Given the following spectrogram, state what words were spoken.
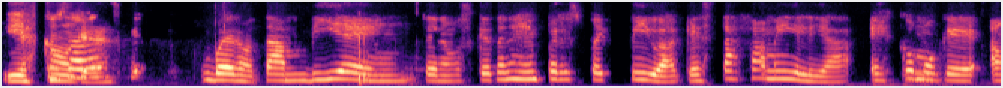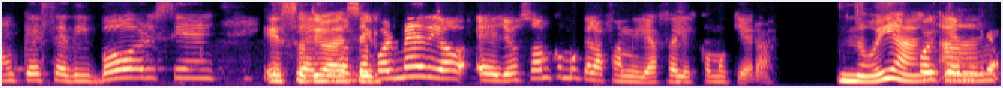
y es como que, bueno, también tenemos que tener en perspectiva que esta familia es como que, aunque se divorcien, y eso si te iba a de por medio, ellos son como que la familia feliz como quiera. No, y han- Porque han- mira.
